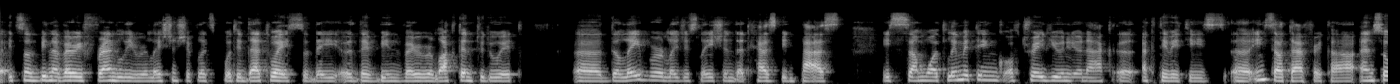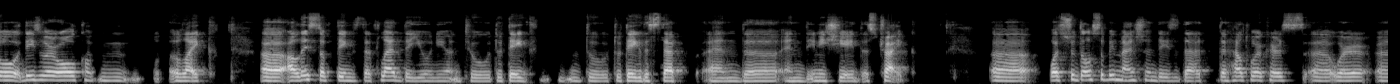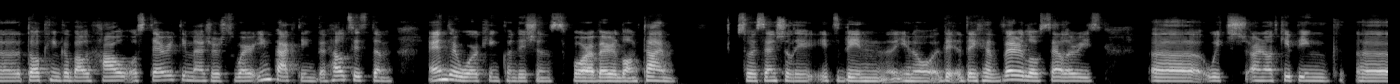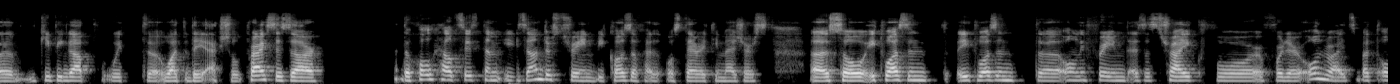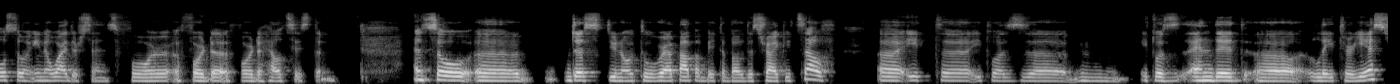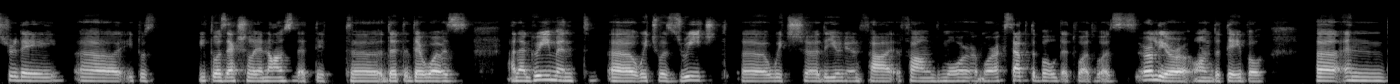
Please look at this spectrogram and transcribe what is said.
it's not been a very friendly relationship, let's put it that way. So they they've been very reluctant to do it uh, the labor legislation that has been passed is somewhat limiting of trade union ac uh, activities uh, in South Africa. And so these were all mm, like uh, a list of things that led the union to to take to to take the step and and initiate the strike. Uh, what should also be mentioned is that the health workers uh, were uh, talking about how austerity measures were impacting the health system and their working conditions for a very long time. So essentially, it's been, you know, they, they have very low salaries, uh, which are not keeping uh, keeping up with uh, what the actual prices are. the whole health system is under strain because of austerity measures. Uh, so it wasn't it wasn't uh, only framed as a strike for for their own rights, but also in a wider sense for for the for the health system. And so, uh, just you know, to wrap up a bit about the strike itself, it uh, it was uh, mm, it was ended later yesterday. it was it was actually announced that it that there was an agreement uh, which was reached, uh, which uh, the union found more more acceptable than what was earlier on the table. and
